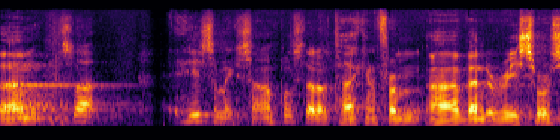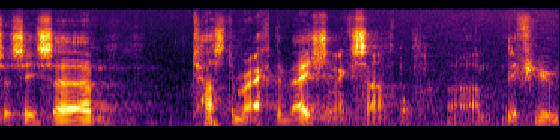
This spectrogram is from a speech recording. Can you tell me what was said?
Um, so here's some examples that I've taken from uh, vendor resources. He's a customer activation example. Um, if you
